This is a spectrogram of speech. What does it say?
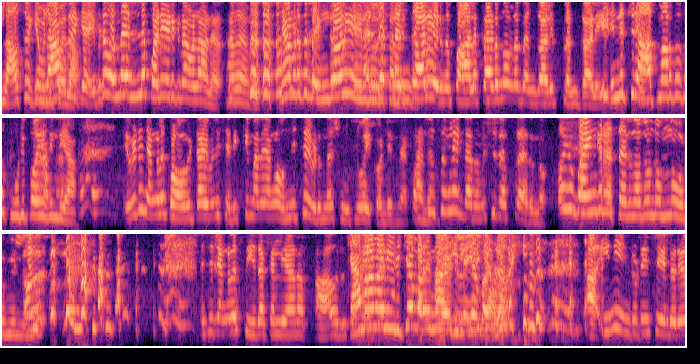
ഗ്ലാസ് വെക്കാൻ ഗ്ലാസ് വെക്കാം ഇവിടെ വന്ന എല്ലാ പണി എടുക്കുന്ന അവളാണ്. അതെ. ഞാൻ ഇവിടുത്തെ ബംഗാളി ആയിരുന്നു. ബംഗാളി ആയിരുന്നു പാലക്കാട് എന്നുള്ള ബംഗാളി പ്ലങ്കാളി എന്നെ ഇച്ചിരി ആത്മാർത്ഥത കൂടിപ്പോയതിന്റെയാ. ഇവിടെ ഞങ്ങൾ കോവിഡ് ടൈമിൽ ശരിക്കും പറഞ്ഞാൽ ഞങ്ങൾ ഒന്നിച്ച് ഇവിടുന്ന് ഷൂട്ടിന് പോയിക്കൊണ്ടിരുന്നത് കുറച്ച് ദിവസങ്ങളേ ഉണ്ടായിരുന്നു. പക്ഷെ രസമായിരുന്നു അയ്യോ ഭയങ്കര രസമായിരുന്നു അതുകൊണ്ട് ഒന്നും ഓർമ്മയില്ല. പക്ഷെ ഞങ്ങൾ സീത കല്യാണം ആ ഒരു ക്യാമറമാൻ ഇരിക്കാൻ പറയുന്നത് ആ, ഇരിക്കാൻ പറഞ്ഞു. ഇനി ഇൻട്രൊഡ്യൂസ് ചെയ്യേണ്ട ഒരു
